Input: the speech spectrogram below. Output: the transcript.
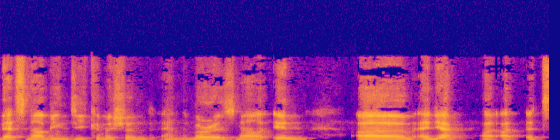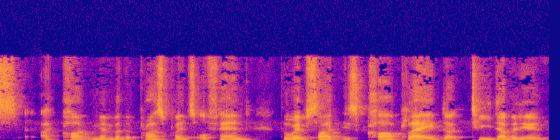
that's now being decommissioned and the mirror is now in. Um, and yeah, I, I, it's I can't remember the price points offhand. The website is carplay.tw.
